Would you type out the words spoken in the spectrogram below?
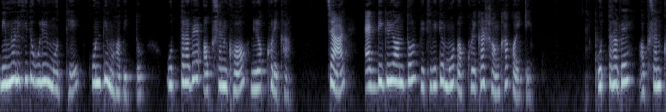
নিম্নলিখিতগুলির মধ্যে কোনটি মহাবৃত্ত? উত্তর হবে অপশান ঘ, নিরক্ষরেখা। চার, এক ডিগ্রি অন্তর পৃথিবীতে মোট অক্ষরেখার সংখ্যা কয়টি? উত্তর হবে অপশান খ,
